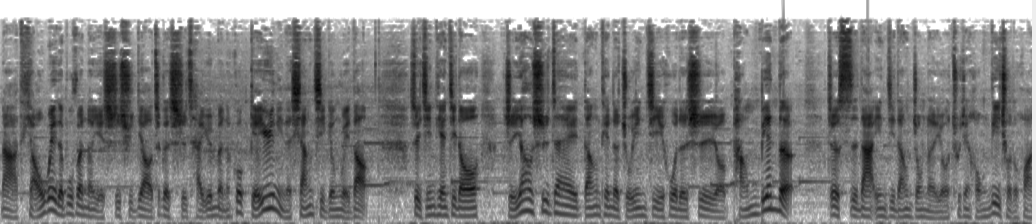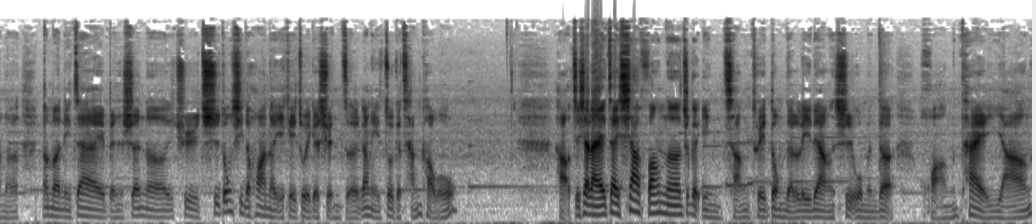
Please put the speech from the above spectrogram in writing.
那调味的部分呢也失去掉这个食材原本能够给予你的香气跟味道。所以今天记得哦，只要是在当天的主印记或者是有旁边的。这四大印记当中呢，有出现红地球的话呢，那么你在本身呢去吃东西的话呢，也可以做一个选择，让你做一个参考哦。好，接下来在下方呢，这个隐藏推动的力量是我们的黄太阳。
